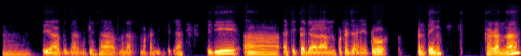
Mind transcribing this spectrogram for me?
Hmm, iya benar, mungkin saya menambahkan sedikit ya. Jadi etika dalam pekerjaan itu penting karena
